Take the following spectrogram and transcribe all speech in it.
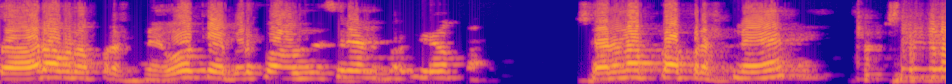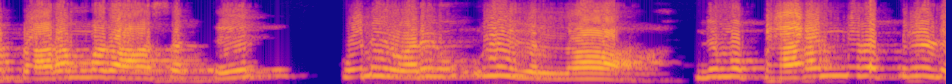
ಸರ್ ಅವನ ಪ್ರಶ್ನೆ. ಓಕೆ ಬರ್ಕೋ, ಅವನ ಹೆಸರು ಹೇಳಿ ಶರಣಪ್ಪ ಪ್ರಶ್ನೆ, ಅಕ್ಷರಗಳ ಪ್ರಾರಂಭದ ಆಸಕ್ತಿ ಕೊನೆಯವರೆಗೂ ಉಳಿದಿಲ್ಲ. ನಿಮ್ಮ ಪ್ರಾರಂಭದ ಪೀರಿಯಡ್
